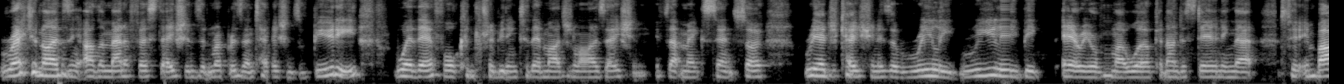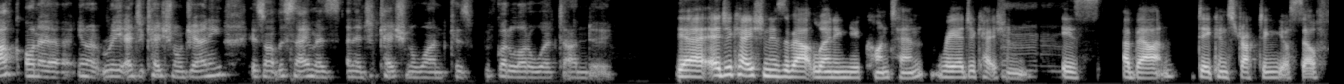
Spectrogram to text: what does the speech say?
recognizing other manifestations and representations of beauty, we're therefore contributing to their marginalization, if that makes sense. So, re education is a really, really big area of my work and understanding that to embark on a you know re-educational journey is not the same as an educational one because we've got a lot of work to undo yeah education is about learning new content re-education mm. is about deconstructing yourself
